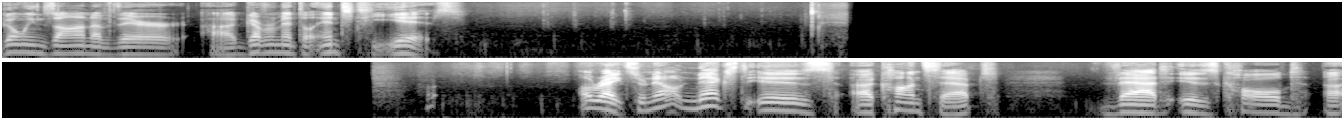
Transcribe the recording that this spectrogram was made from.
goings on of their uh, governmental entity is. All right, so now next is a concept that is called uh,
